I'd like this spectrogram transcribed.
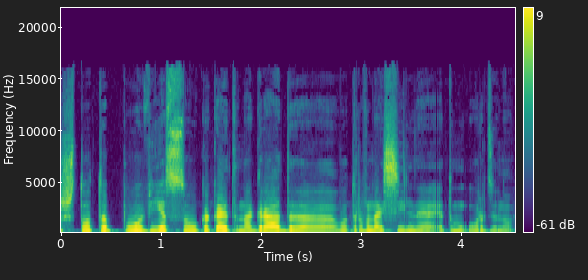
что-то по весу, какая-то награда вот равносильная этому ордену?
